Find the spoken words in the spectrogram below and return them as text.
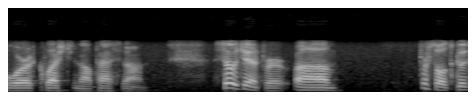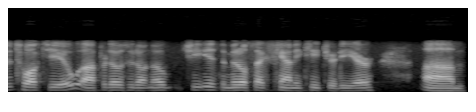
or a question. I'll pass it on. So, Jennifer, um, first of all, it's good to talk to you. Uh, for those who don't know, she is the Middlesex County Teacher of the Year. Um,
